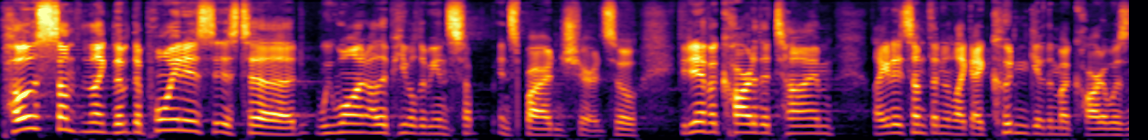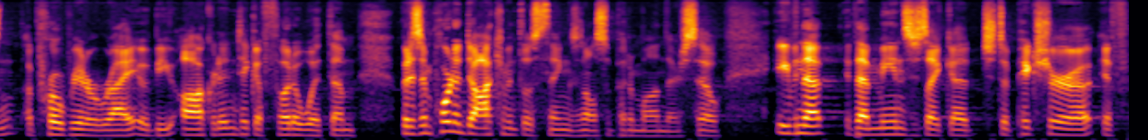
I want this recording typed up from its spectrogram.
post something like the, the point is is to we want other people to be ins- inspired and shared. So if you didn't have a card at the time like i did something and like i couldn't give them a card it wasn't appropriate or right it would be awkward i didn't take a photo with them. But it's important to document those things and also put them on there. So even that if that means just like a just a picture uh, if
